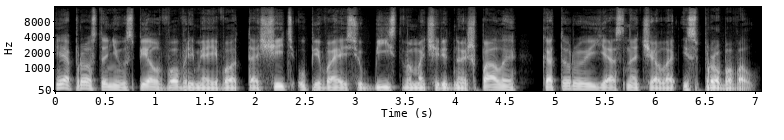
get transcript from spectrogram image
Я просто не успел вовремя его оттащить, упиваясь убийством очередной шпалы, которую я сначала испробовал.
